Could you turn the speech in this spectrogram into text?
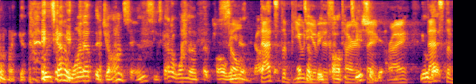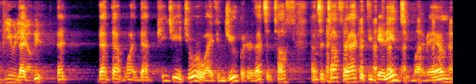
Oh my god! Well, he's got to one up the Johnsons. He's got to one up the Paulina. So that's the beauty that's of this entire thing, right? That's that, the beauty that, of it. That that that that PGA Tour wife in Jupiter. That's a tough. That's a tough racket to get into, my man.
